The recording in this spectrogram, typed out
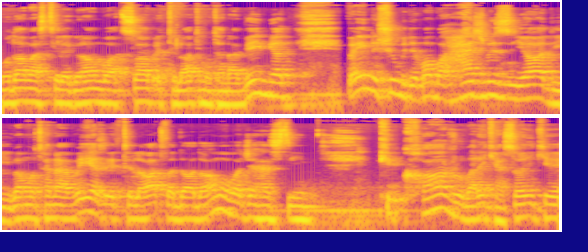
مدام از تلگرام واتساپ اطلاعات متنوعی میاد و این نشون میده ما با حجم زیادی و متنوعی از اطلاعات و داده ها مواجه هستیم که کار رو برای کسایی که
